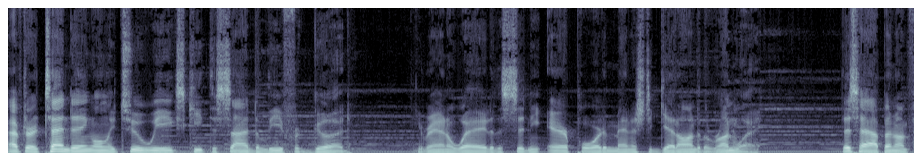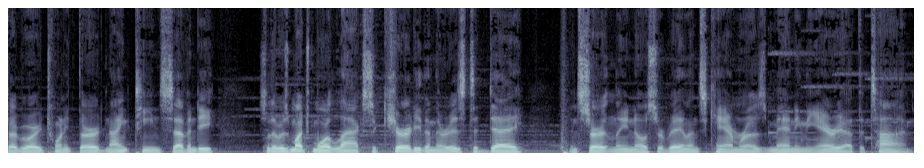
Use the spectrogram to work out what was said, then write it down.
After attending only two weeks, Keith decided to leave for good. He ran away to the Sydney airport and managed to get onto the runway. This happened on February 23, 1970, so there was much more lax security than there is today, and certainly no surveillance cameras manning the area at the time.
